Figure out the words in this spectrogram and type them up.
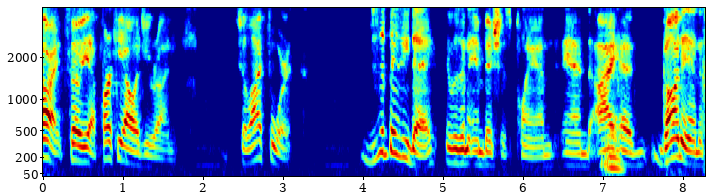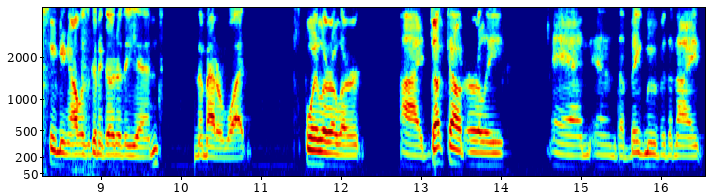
All right, so yeah, parkeology run, July fourth. Just a busy day. It was an ambitious plan, and I Yeah. had gone in assuming I was going to go to the end, no matter what. Spoiler alert: I ducked out early, and in the big move of the night,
